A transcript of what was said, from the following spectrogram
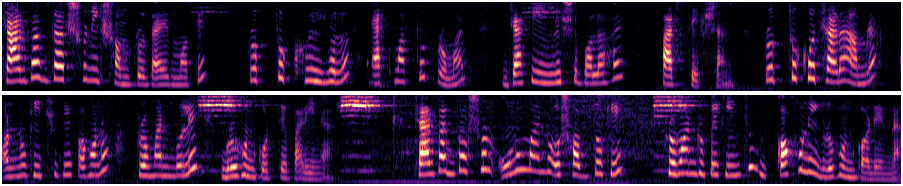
চারবাক দার্শনিক সম্প্রদায়ের মতে প্রত্যক্ষই হলো একমাত্র প্রমাণ, যাকে ইংলিশে বলা হয় পারসেপশান। প্রত্যক্ষ ছাড়া আমরা অন্য কিছুকে কখনো প্রমাণ বলে গ্রহণ করতে পারি না। চারবাক দর্শন অনুমান ও শব্দকে প্রমাণরূপে কিন্তু কখনোই গ্রহণ করেন না।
